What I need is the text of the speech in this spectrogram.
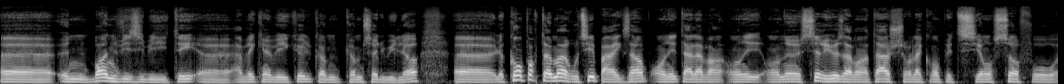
une bonne visibilité avec un véhicule comme comme celui-là. le comportement routier par exemple, on est à l'avant on est on a un sérieux avantage sur la compétition, ça faut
